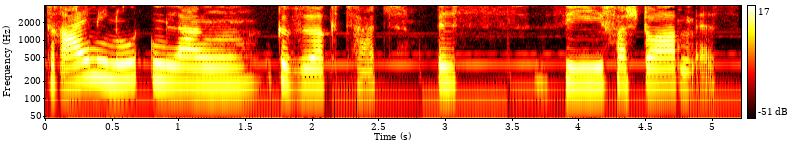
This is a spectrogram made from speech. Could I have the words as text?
drei Minuten lang gewürgt hat, bis sie verstorben ist.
